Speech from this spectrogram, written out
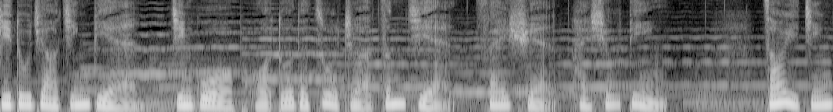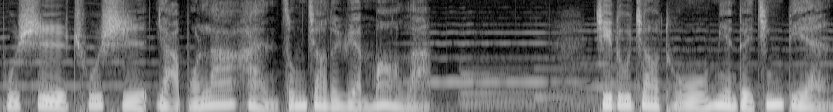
基督教经典经过颇多的作者增减、筛选和修订，早已经不是初始亚伯拉罕宗教的原貌了。基督教徒面对经典，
